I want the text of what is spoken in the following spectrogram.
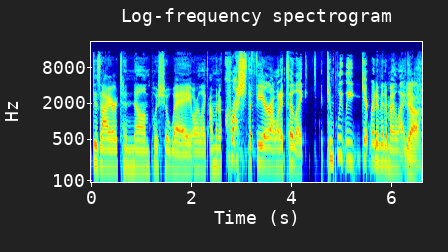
desire to numb, push away, or like, I'm going to crush the fear. I want it to like completely get rid of it in my life. yeah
